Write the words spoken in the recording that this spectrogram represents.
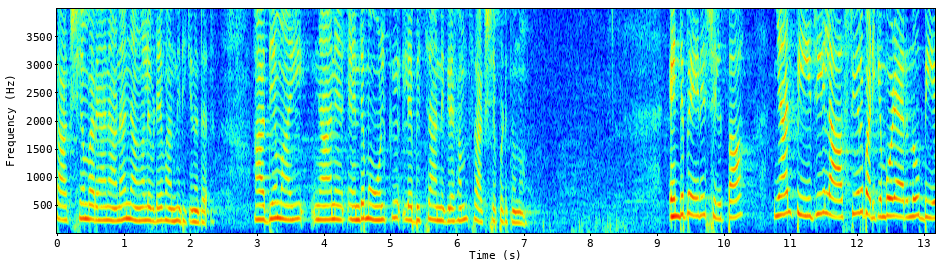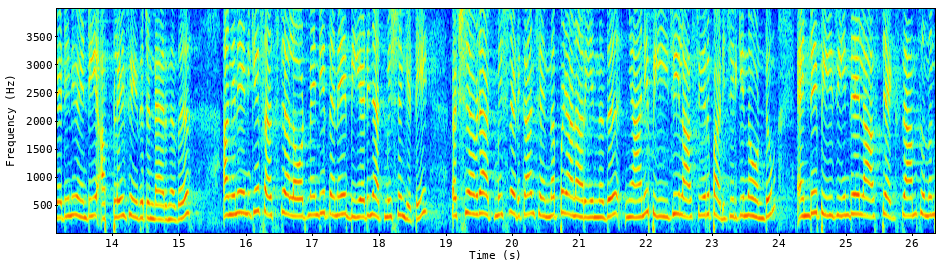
സാക്ഷ്യം പറയാനാണ് ഞങ്ങളിവിടെ വന്നിരിക്കുന്നത്. ആദ്യമായി ഞാൻ എന്റെ മോൾക്ക് ലഭിച്ച അനുഗ്രഹം സാക്ഷ്യപ്പെടുത്തുന്നു. എന്റെ പേര് ശില്പ ഞാൻ പി ജി ലാസ്റ്റ് ഇയർ പഠിക്കുമ്പോഴായിരുന്നു ബി എഡിന് വേണ്ടി അപ്ലൈ ചെയ്തിട്ടുണ്ടായിരുന്നത്. അങ്ങനെ എനിക്ക് ഫസ്റ്റ് അലോട്ട്മെന്റിൽ തന്നെ ബി എഡിന് അഡ്മിഷൻ കിട്ടി. പക്ഷേ അവിടെ അഡ്മിഷൻ എടുക്കാൻ ചെന്നപ്പോഴാണ് അറിയുന്നത് ഞാൻ പി ജി ലാസ്റ്റ് ഇയർ പഠിച്ചിരിക്കുന്നതുകൊണ്ടും എന്റെ പി ജീന്റെ ലാസ്റ്റ് എക്സാംസ് ഒന്നും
